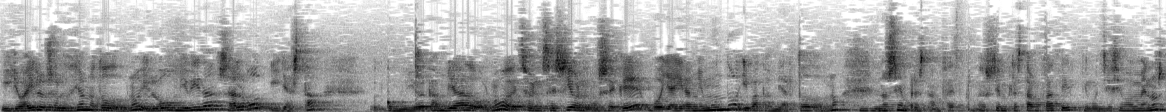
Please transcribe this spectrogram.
Y yo ahí lo soluciono todo, ¿no? Y luego mi vida salgo y ya está como yo he cambiado, ¿no? He hecho en sesión no sé qué, voy a ir a mi mundo y va a cambiar todo, ¿no? No siempre es tan fácil, no siempre es tan fácil, ni muchísimo menos,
